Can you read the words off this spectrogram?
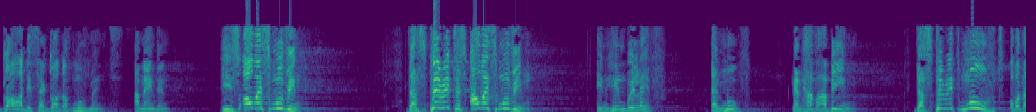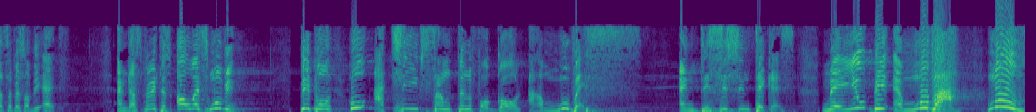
God is a God of movement. Amen. He's always moving. The Spirit is always moving. In Him we live and move and have our being. The Spirit moved over the surface of the earth. And the Spirit is always moving. People who achieve something for God are movers and decision takers. May you be a mover. Move.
